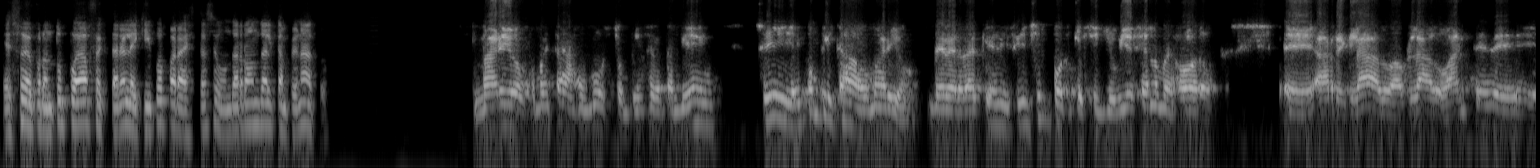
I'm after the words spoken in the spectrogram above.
eso de pronto puede afectar al equipo para esta segunda ronda del campeonato? Mario, ¿cómo estás? Un gusto, un placer también. Sí, es complicado, Mario. De verdad que es difícil porque si yo hubiese a lo mejor eh, arreglado, hablado antes de,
